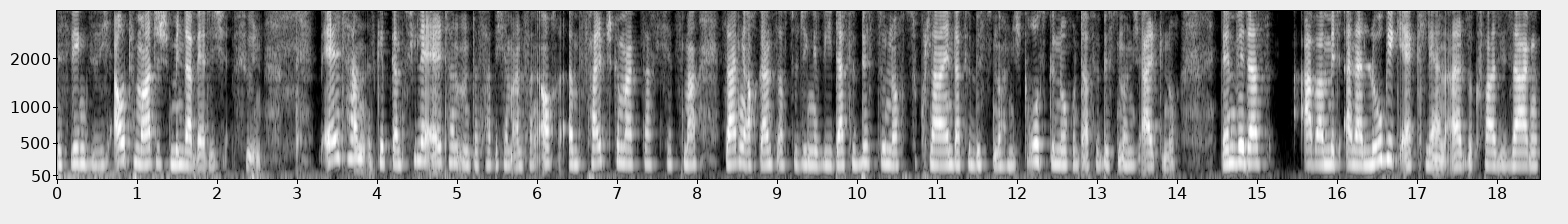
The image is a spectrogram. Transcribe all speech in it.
weswegen sie sich automatisch minderwertig fühlen. Eltern, es gibt ganz viele Eltern, und das habe ich am Anfang auch ähm, falsch gemacht, sag ich jetzt mal, sagen auch ganz oft so Dinge wie, dafür bist du noch zu klein, dafür bist du noch nicht groß genug und dafür bist du noch nicht alt genug. Wenn wir das aber mit einer Logik erklären, also quasi sagen,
